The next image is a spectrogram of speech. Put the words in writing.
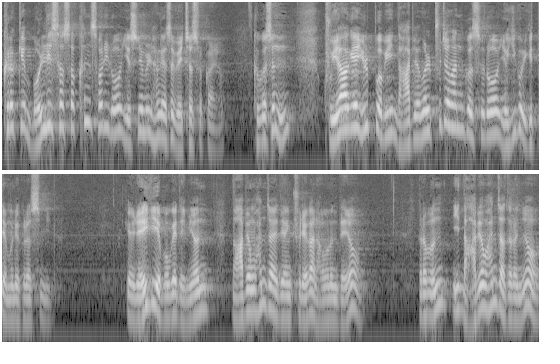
그렇게 멀리 서서 큰 소리로 예수님을 향해서 외쳤을까요? 그것은 구약의 율법이 나병을 부정한 것으로 여기고 있기 때문에 그렇습니다. 레기에 보게 되면 나병 환자에 대한 규례가 나오는데요. 여러분, 이 나병 환자들은요,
